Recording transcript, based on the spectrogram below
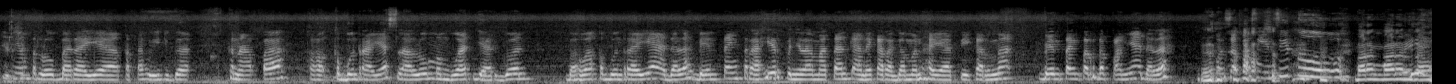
isi- yang perlu Baraya ketahui juga kenapa ke- kebun raya selalu membuat jargon bahwa kebun raya adalah benteng terakhir penyelamatan keanekaragaman hayati karena benteng terdepannya adalah konservasi in situ. Bareng-bareng sama.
